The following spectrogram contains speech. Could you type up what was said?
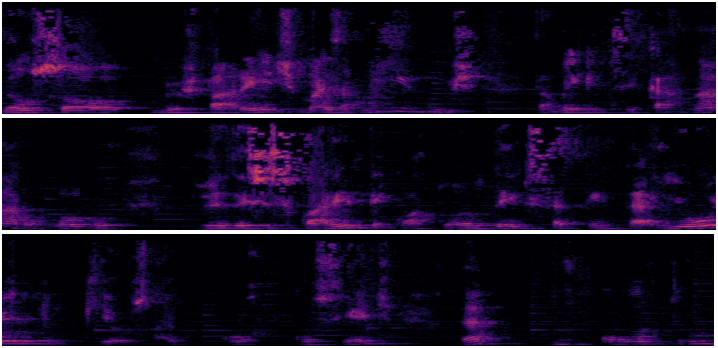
não só meus parentes, mas amigos também que desencarnaram ao longo desses 44 anos, desde 78 que eu saio do corpo consciente, né? encontro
